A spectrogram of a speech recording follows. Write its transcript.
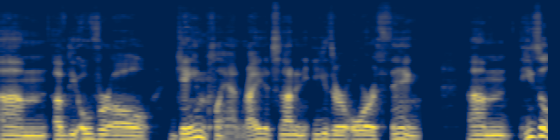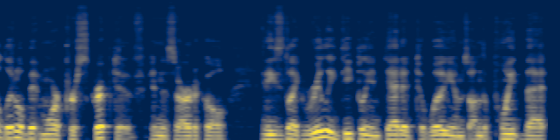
um, of the overall game plan, right? It's not an either or thing um, he's a little bit more prescriptive in this article, and he's like really deeply indebted to Williams on the point that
